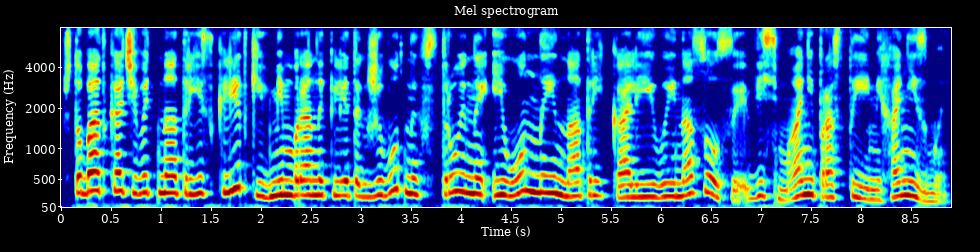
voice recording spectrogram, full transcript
Чтобы откачивать натрий из клетки, в мембраны клеток животных встроены ионные натрий-калиевые насосы, весьма непростые механизмы.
